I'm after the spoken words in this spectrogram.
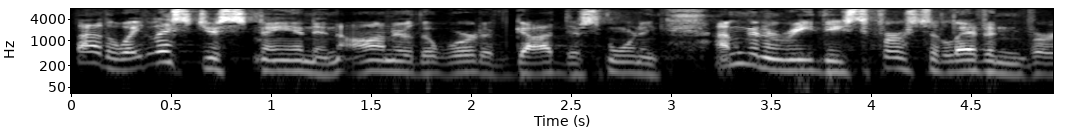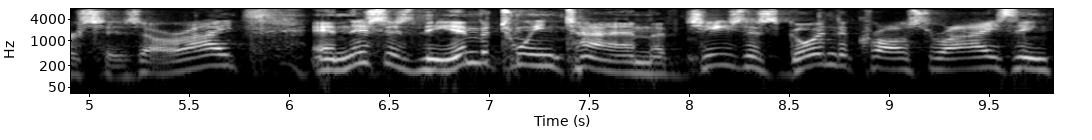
by the way, let's just stand and honor the word of God this morning. I'm going to read these first 11 verses, all right? And this is the in between time of Jesus going to the cross, rising,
